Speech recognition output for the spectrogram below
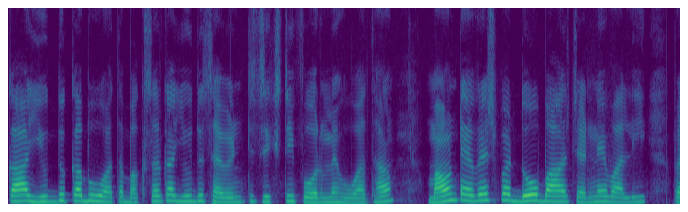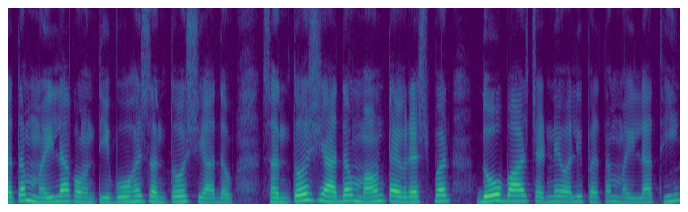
का युद्ध कब हुआ था? बक्सर का युद्ध सेवेंटी सिक्सटी फोर में हुआ था। माउंट एवरेस्ट पर दो बार चढ़ने वाली प्रथम महिला कौन थी? वो है संतोष यादव। संतोष यादव माउंट एवरेस्ट पर दो बार चढ़ने वाली प्रथम महिला थी।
